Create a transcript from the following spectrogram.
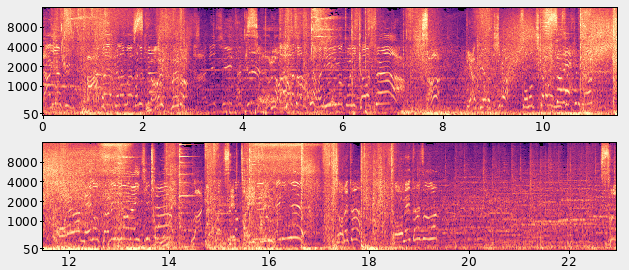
ライアン君鮮やかな股抜きだ。ナイスプレーだ。激しいタックル。そうだ見事にかわした白夜の騎士がその力を見せつけるかこれは目の覚めるような一撃だ若妻君の懸命のテーリング止めた止めたぞそれい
